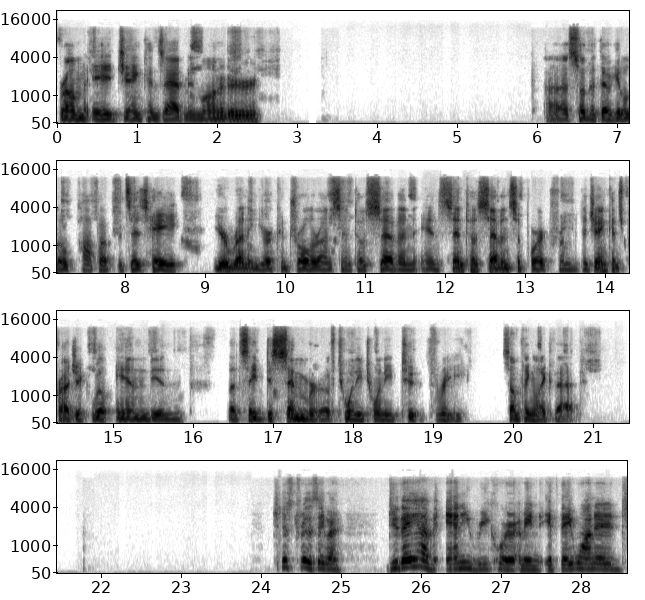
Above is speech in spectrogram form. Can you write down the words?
from a Jenkins admin monitor. Uh, so that they'll get a little pop-up that says, hey, you're running your controller on CentOS 7 and CentOS 7 support from the Jenkins project will end in, let's say, December of 2022, three, something like that. Just for the sake of do they have any record? I mean, if they wanted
